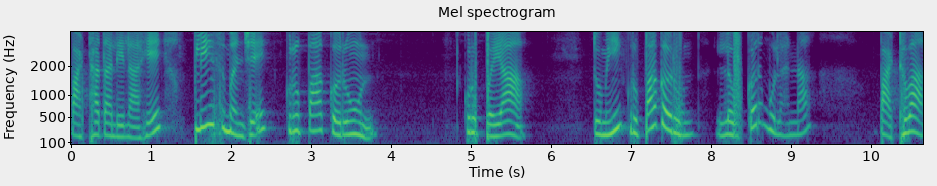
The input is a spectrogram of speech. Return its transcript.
पाठात आलेला आहे. प्लीज म्हणजे कृपा करून. कृपया. तुम्ही कृपा करून लवकर मुलांना पाठवा.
